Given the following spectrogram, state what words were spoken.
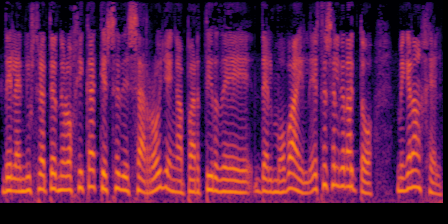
de la industria tecnológica que se desarrollen a partir de, del mobile. Este es el gran reto. Miguel Ángel.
